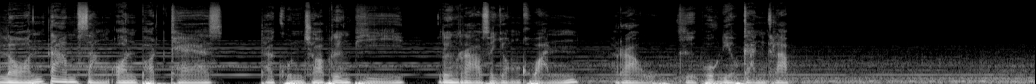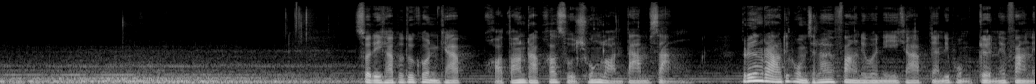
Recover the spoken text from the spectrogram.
หลอนตามสั่งออนพอดแคสต์ถ้าคุณชอบเรื่องผี เรื่องราวสยองขวัญ เราคือพวกเดียวกันครับ สวัสดีครับทุกๆคนครับ ขอต้อนรับเข้าสู่ช่วงหลอนตามสั่ง เรื่องราวที่ผมจะเล่าให้ฟังในวันนี้ครับ อย่างที่ผมเกริ่นให้ฟังใน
